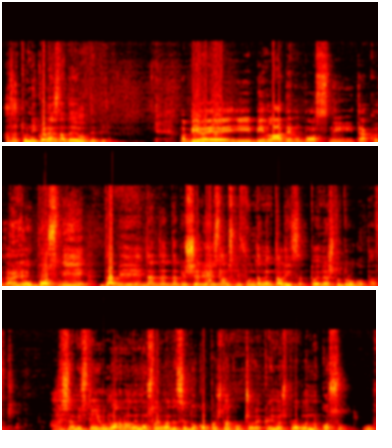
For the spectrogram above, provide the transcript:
A da to niko ne zna da je ovde bio. A bio je i Bin Laden u Bosni i tako dalje. Bio u Bosni da bi, da, da, da bi širio islamski fundamentalizam. To je nešto drugo, Pavki. Ali zamisli u normalnim uslovima da se dokopaš takvog čoveka. Imaš problem na Kosovu. Uf.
